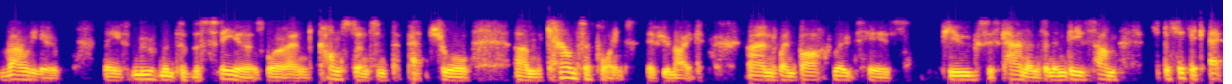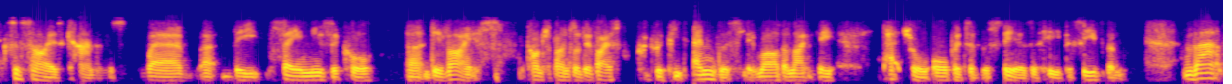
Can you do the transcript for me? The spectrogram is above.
value. The movement of the spheres were in constant and perpetual um, counterpoint, if you like. And when Bach wrote his fugues, his canons, and indeed some specific exercise canons where uh, the same musical uh, device, contrapuntal device, could repeat endlessly, rather like the perpetual orbit of the spheres as he perceived them. That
